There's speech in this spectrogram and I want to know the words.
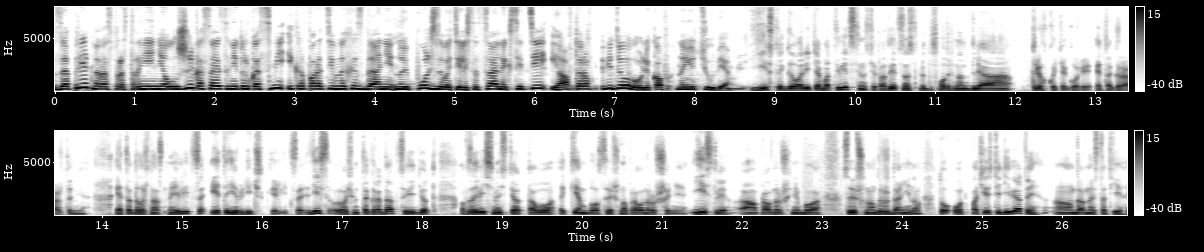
Запрет на распространение лжи касается не только СМИ и корпоративных изданий, но и пользователей социальных сетей и авторов видеороликов на YouTube. Если говорить об ответственности, то ответственность предусмотрена для трех категорий. Это граждане, это должностные лица и это юридические лица. Здесь, в общем-то, градация идет в зависимости от того, кем было совершено правонарушение. Если а, правонарушение было совершено гражданином, то вот по части 9 а, данной статьи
